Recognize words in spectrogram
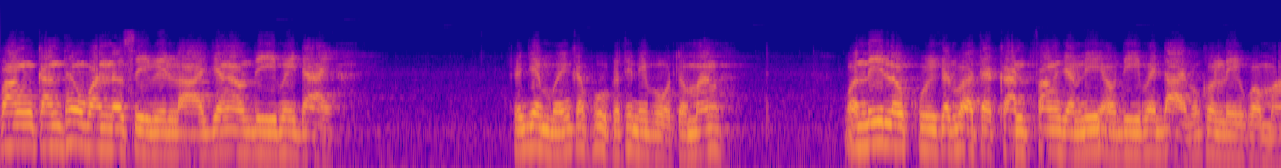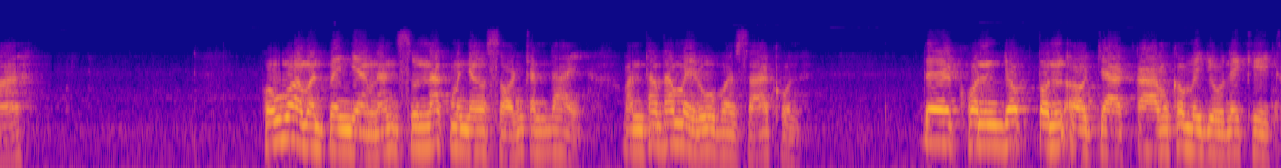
ฟังกันทั้งวันละสี่เวลายังเอาดีไม่ได้ก็จะเหมือนกับพูดกันที่ในโบสถ์ละมั้งวันนี้เราคุยกันว่าแต่การฟังอย่างนี้เอาดีไม่ได้ มันก็เลวกว่าหมาผมว่ามันเป็นอย่างนั้นสุนัขมันยังสอนกันได้ มันทั้งทั้งไม่รู้ภาษาคน แต่คนยกตนออกจากกามก็ไม่อยู่ในเขตก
